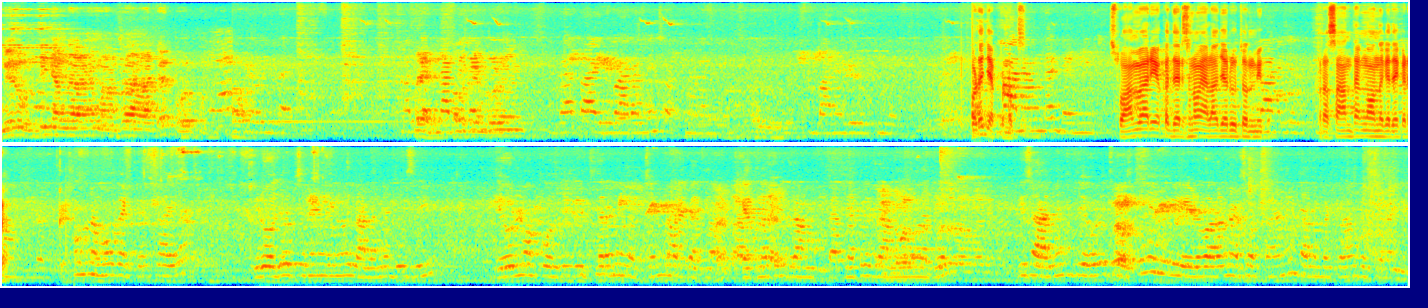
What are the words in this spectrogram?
మీరు వృద్ధి చెందాలని మనసారా కోరుకుంటున్నాం గత ఐదు వారాల నుంచి వస్తున్నానండి బాగానే జరుగుతుంది కూడా చెప్పండి స్వామివారి యొక్క దర్శనం ఎలా జరుగుతుంది మీకు. ప్రశాంతంగా ఉంది కదా ఇక్కడ? ఓం నమో వెంకటేశాయ. ఈరోజు వచ్చిన నేను లండన్ చూసి దేవుడు మా కోరికలు నేను వచ్చాను మా పెద్ద పెద్దనపల్లి గ్రామం. పెద్దనపల్లి గ్రామంలో అది. ఈసారి నుంచి దేవుడు చూస్తే నేను ఏడు వారాలు నడిచి వస్తానని దండం పెట్టుకోవడానికి వచ్చానండి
